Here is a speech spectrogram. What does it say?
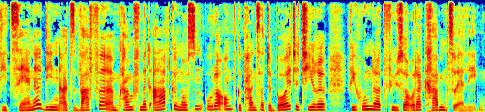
Die Zähne dienen als Waffe im Kampf mit Artgenossen oder um gepanzerte Beutetiere wie Hundertfüßer oder Krabben zu erlegen.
